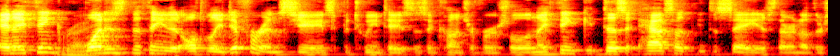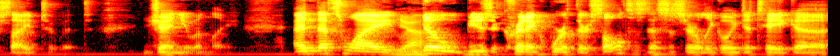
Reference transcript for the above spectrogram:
And I think right. what is the thing that ultimately differentiates between tasteless and controversial? And I think does it have something to say? Is there another side to it? Genuinely. and that's why yeah. no music critic worth their salt is necessarily going to take uh,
